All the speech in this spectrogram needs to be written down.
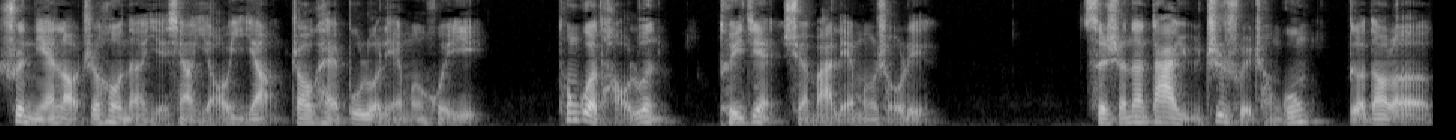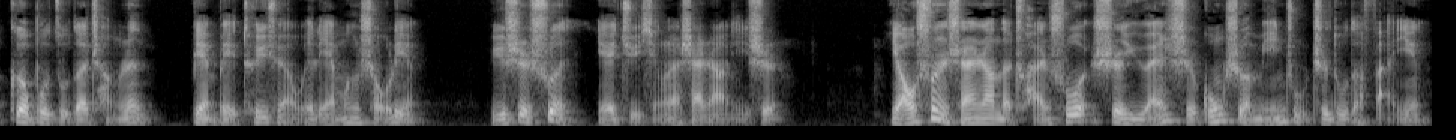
舜年老之后呢，也像尧一样召开部落联盟会议，通过讨论推荐选拔联盟首领。此时呢，大禹治水成功，得到了各部族的承认，便被推选为联盟首领。于是舜也举行了禅让仪式。尧舜禅让的传说是原始公社民主制度的反应。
